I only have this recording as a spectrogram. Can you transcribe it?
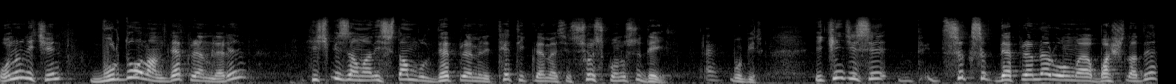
Onun için burada olan depremlerin hiçbir zaman İstanbul depremini tetiklemesi söz konusu değil. Evet. Bu bir. İkincisi sık sık depremler olmaya başladı.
